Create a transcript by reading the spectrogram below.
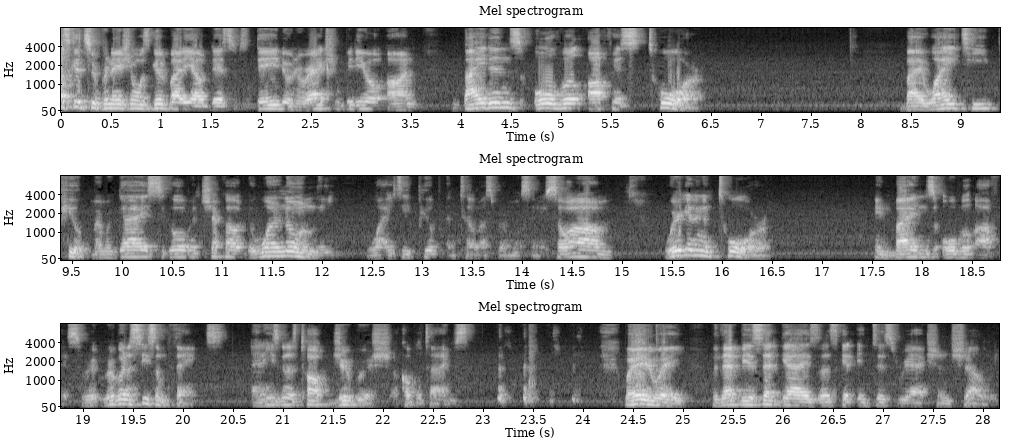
What's good, Super Nation? What's good, buddy out there? So today, doing a reaction video on Biden's Oval Office tour by YT Pewp. Remember, guys, to go over and check out the one and only YT Pewp and tell my sperm So, um, we're getting a tour in Biden's Oval Office. We're, we're going to see some things, and he's going to talk gibberish a couple times. but anyway, with that being said, guys, let's get into this reaction, shall we?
